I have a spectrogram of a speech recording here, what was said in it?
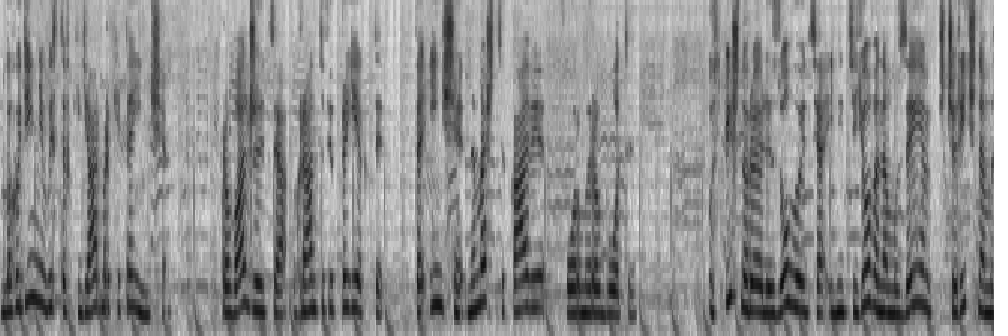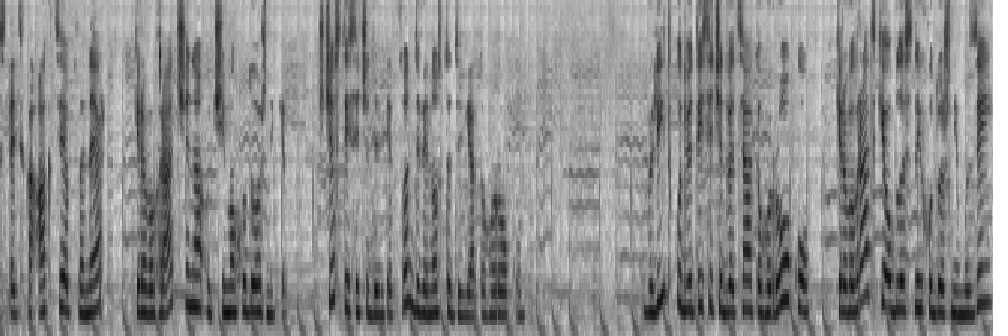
благодійні виставки ярмарки та інше. Впроваджуються грантові проєкти та інші не менш цікаві форми роботи. Успішно реалізовується ініційована музеєм щорічна мистецька акція Пленер Кіровоградщина очима художників ще з 1999 року. Влітку 2020 року Кіровоградський обласний художній музей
